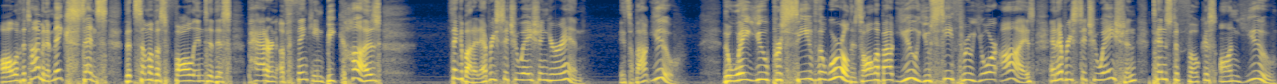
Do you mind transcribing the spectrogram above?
all of the time. And it makes sense that some of us fall into this pattern of thinking because, think about it, every situation you're in, it's about you. The way you perceive the world, it's all about you. You see through your eyes, and every situation tends to focus on you.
